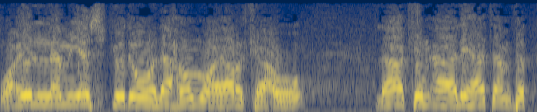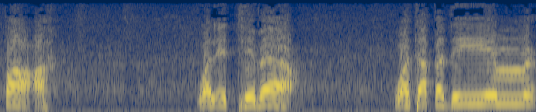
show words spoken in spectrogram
وإن لم يسجدوا لهم ويركعوا. لكن آلهة في الطاعة والاتباع وتقديم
